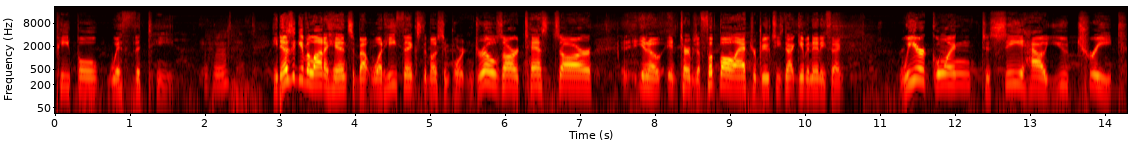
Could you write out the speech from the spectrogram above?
people with the team. Mm-hmm. He doesn't give a lot of hints about what he thinks the most important drills are, tests are, you know, in terms of football attributes. He's not giving anything. We are going to see how you treat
